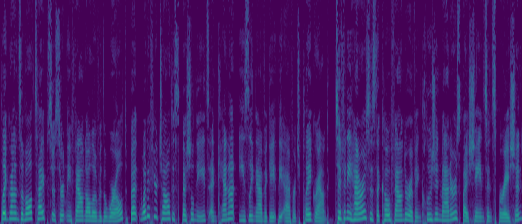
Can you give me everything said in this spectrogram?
Playgrounds of all types are certainly found all over the world, but what if your child has special needs and cannot easily navigate the average playground? Tiffany Harris is the co founder of Inclusion Matters by Shane's Inspiration,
